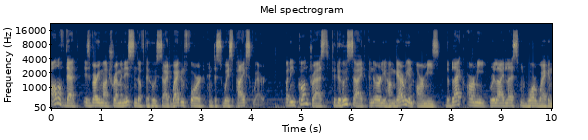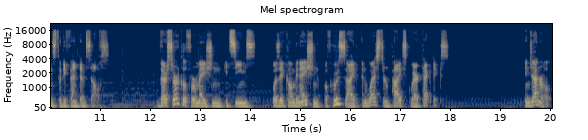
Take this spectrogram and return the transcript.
All of that is very much reminiscent of the Hussite wagon fort and the Swiss pike square. But in contrast to the Hussite and early Hungarian armies, the Black Army relied less on war wagons to defend themselves. Their circle formation, it seems, was a combination of Hussite and Western pike square tactics. In general,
